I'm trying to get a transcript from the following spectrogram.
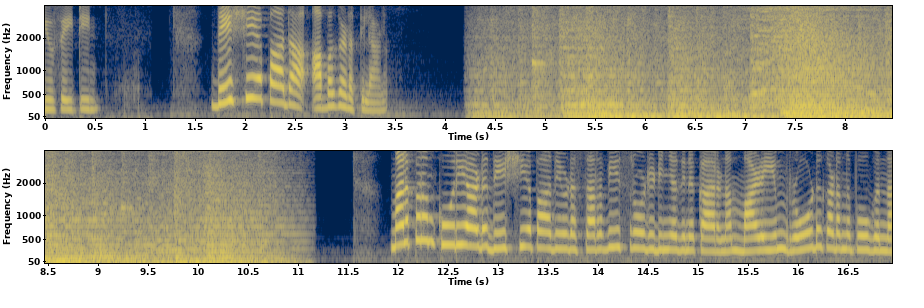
ന്യൂസ് എയ്റ്റീൻ. ദേശീയപാത അപകടത്തിലാണ്. മലപ്പുറം കൂരിയാട് ദേശീയപാതയുടെ സർവീസ് റോഡ് ഇടിഞ്ഞതിന് കാരണം മഴയും റോഡ് കടന്നു പോകുന്ന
